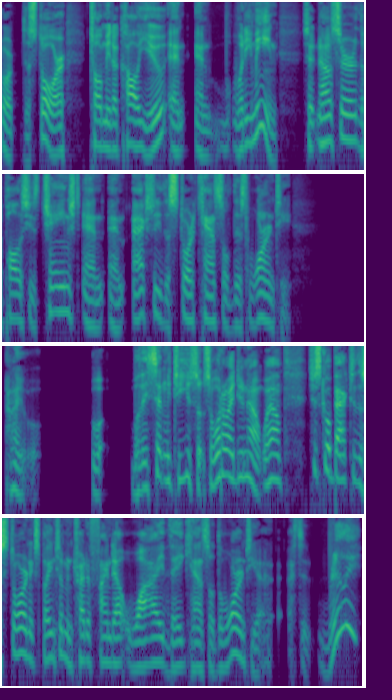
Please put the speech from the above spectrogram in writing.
or the store told me to call you, and and what do you mean? said, no, sir, the policy has changed, and and actually the store canceled this warranty. I'm like, well, well, they sent me to you. So so what do I do now? Well, just go back to the store and explain to them and try to find out why they canceled the warranty. I, I said, really?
